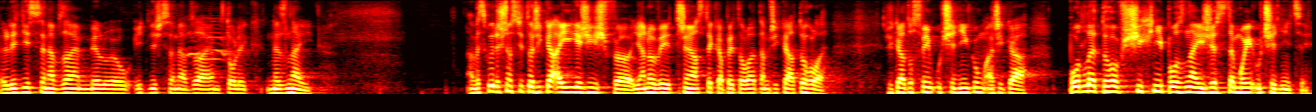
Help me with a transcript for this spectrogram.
lidi se navzájem milují, i když se navzájem tolik neznají. A ve skutečnosti to říká i Ježíš v Janovi 13. kapitole, tam říká tohle. Říká to svým učedníkům a říká, podle toho všichni poznají, že jste moji učedníci.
